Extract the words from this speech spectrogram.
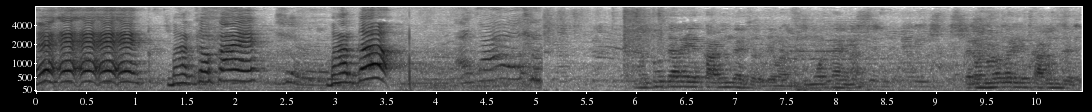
ए ए ए ए ए भार्गव काय आहे? भार्गव! मग तू त्याला एक काढून द्यायचं होतं तेव्हा. तू मोठा आहे ना. त्याला बरोबर एक काढून द्यायचं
